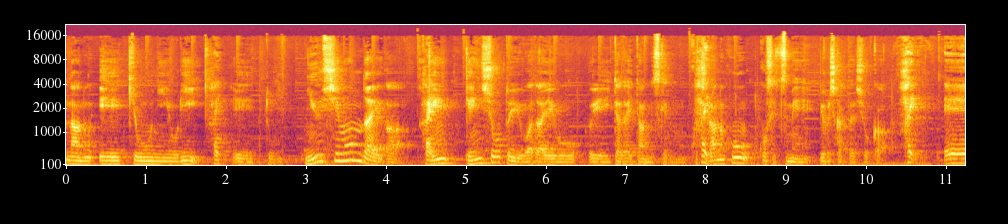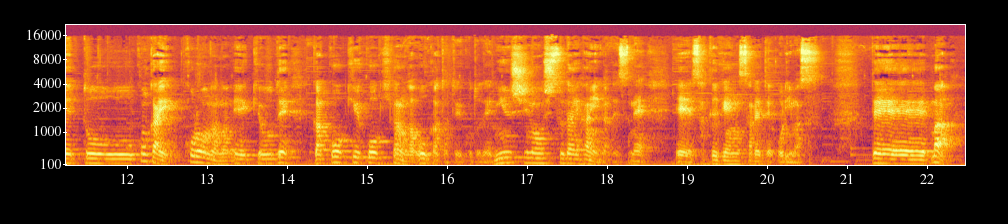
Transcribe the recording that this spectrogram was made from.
ナの影響により、はい、えー、と入試問題が減少という話題を、えー、いただいたんですけどもこちらの方、ご説明よろしかったでしょうか？はいえーと、今回コロナの影響で学校休校期間が多かったということで入試の出題範囲がですね、えー、削減されております。でまあ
